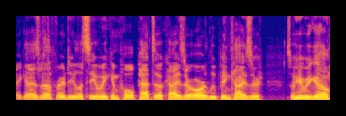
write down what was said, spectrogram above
Alright guys, without further ado, let's see if we can pull Pato Kaiser or Lupin Kaiser. So here we go.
